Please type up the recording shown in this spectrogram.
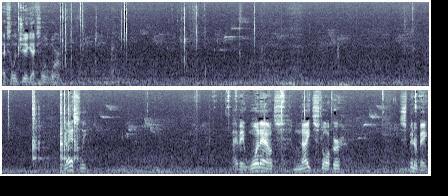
Excellent jig, excellent worm. Lastly, I have a one ounce Night Stalker spinnerbait.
